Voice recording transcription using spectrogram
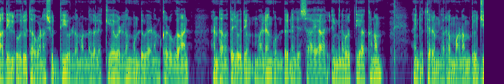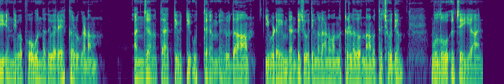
അതിൽ ഒരു തവണ ശുദ്ധിയുള്ള മണ്ണ് കലക്കിയ വെള്ളം കൊണ്ട് വേണം കഴുകാൻ. രണ്ടാമത്തെ ചോദ്യം മലം കൊണ്ട് നജസ്സായാൽ എങ്ങനെ വൃത്തിയാക്കണം? അതിന്റെ ഉത്തരം നിറം മണം രുചി എന്നിവ പോകുന്നത് വരെ കഴുകണം. അഞ്ചാമത്തെ ആക്ടിവിറ്റി ഉത്തരം എഴുതാം. ഇവിടെയും രണ്ട് ചോദ്യങ്ങളാണ് വന്നിട്ടുള്ളത്. ഒന്നാമത്തെ ചോദ്യം വുളു ചെയ്യാൻ.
